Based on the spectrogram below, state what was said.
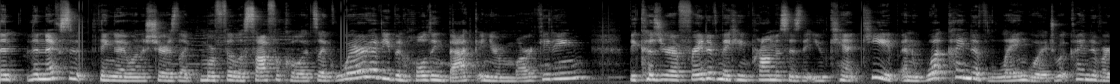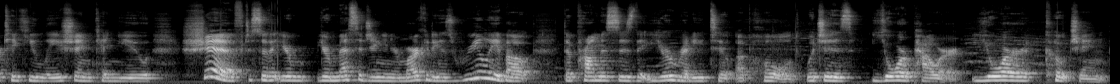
then the next thing I want to share is like more philosophical. It's like, where have you been holding back in your marketing because you're afraid of making promises that you can't keep? And what kind of language, what kind of articulation can you shift so that your, your messaging and your marketing is really about the promises that you're ready to uphold, which is your power, your coaching,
